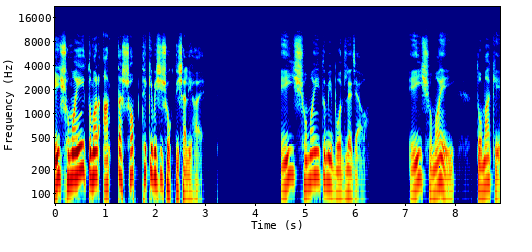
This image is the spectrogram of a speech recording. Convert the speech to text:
এই সময়েই তোমার আত্মা সব থেকে বেশি শক্তিশালী হয়। এই সময়ই তুমি বদলে যাও। এই সময়েই তোমাকে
